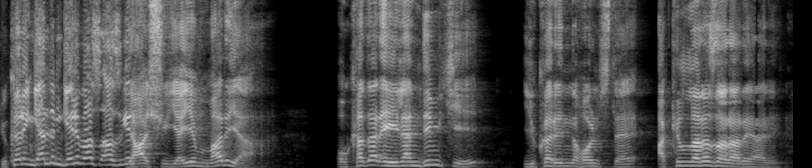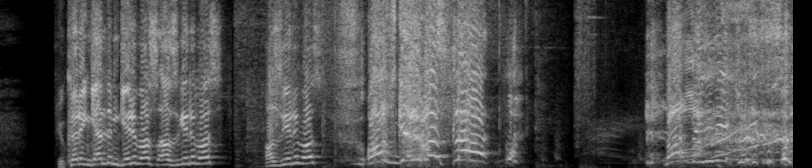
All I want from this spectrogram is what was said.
Yukarı geldim geri bas az geri. Ya şu yayın var ya. O kadar eğlendim ki Yukarı'nın Holmes'le akıllara zarar yani. Yukarı geldim geri bas az geri bas. Az geri bas. Az geri bas lan. Lan beni niye kestin?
